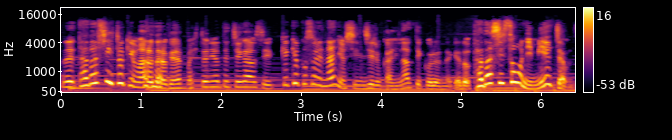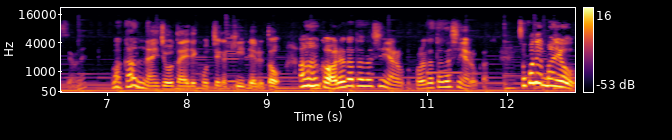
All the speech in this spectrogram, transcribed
う。で、正しい時もあるだろうけど、やっぱ人によって違うし、結局それ何を信じるかになってくるんだけど、正しそうに見えちゃうんですよね。わかんない状態でこっちが聞いてると、あ、なんかあれが正しいんやろうか、これが正しいんやろうか。そこで迷う。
